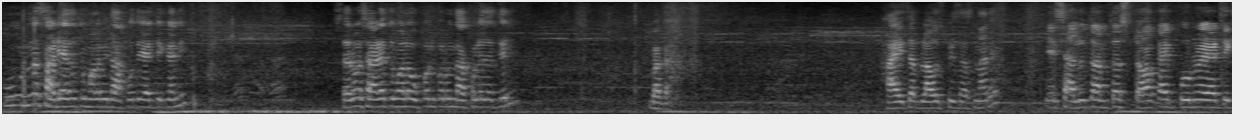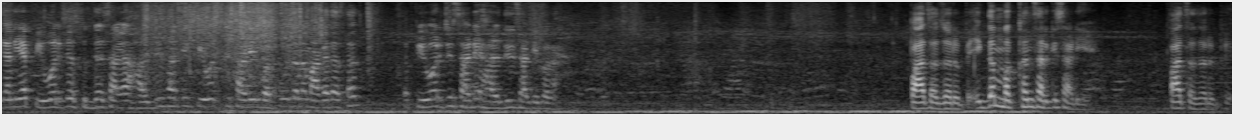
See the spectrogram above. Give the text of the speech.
पूर्ण साडी आता तुम्हाला मी दाखवतो या ठिकाणी. सर्व साड्या तुम्हाला ओपन करून दाखवल्या जातील. बघा. हा याचा ब्लाऊज पीस असणार आहे. हे शालूचा आमचा स्टॉक आहे पूर्ण या ठिकाणी. या प्युअरच्या सुद्धा साड्या हळदीसाठी प्युअरची साडी भरपूर जण मागत असतात. तर प्युअरची साडी हळदीसाठी बघा. पाच हजार रुपये. एकदम मक्खन सारखी साडी आहे. पाच हजार रुपये.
